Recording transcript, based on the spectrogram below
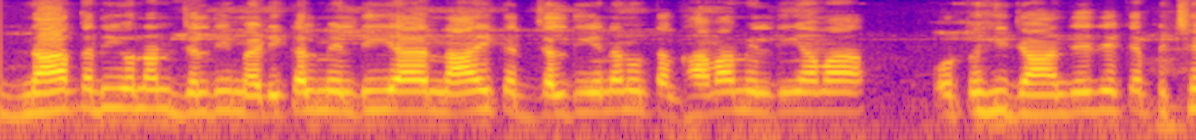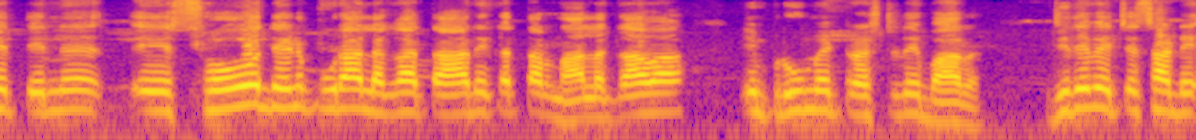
ਨਾ ਕਦੀ ਉਹਨਾਂ ਨੂੰ ਜਲਦੀ ਮੈਡੀਕਲ ਮਿਲਦੀ ਆ, ਨਾ ਹੀ ਕ- ਜਲਦੀ ਇਹਨਾਂ ਨੂੰ ਤਨਖਾਹਾਂ ਮਿਲਦੀਆਂ ਵਾ ਔਰ ਤੁਸੀਂ ਜਾਣਦੇ ਜੇ ਕਿ ਪਿੱਛੇ ਤਿੰਨ, ਇਹ 100 ਦਿਨ ਪੂਰਾ ਲਗਾਤਾਰ ਇੱਕ ਧਰਨਾ ਲੱਗਾ ਵਾ ਇੰਪਰੂਵਮੈਂਟ ਟਰਸਟ ਦੇ ਬਾਹਰ, ਜਿਹਦੇ ਵਿੱਚ ਸਾਡੇ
